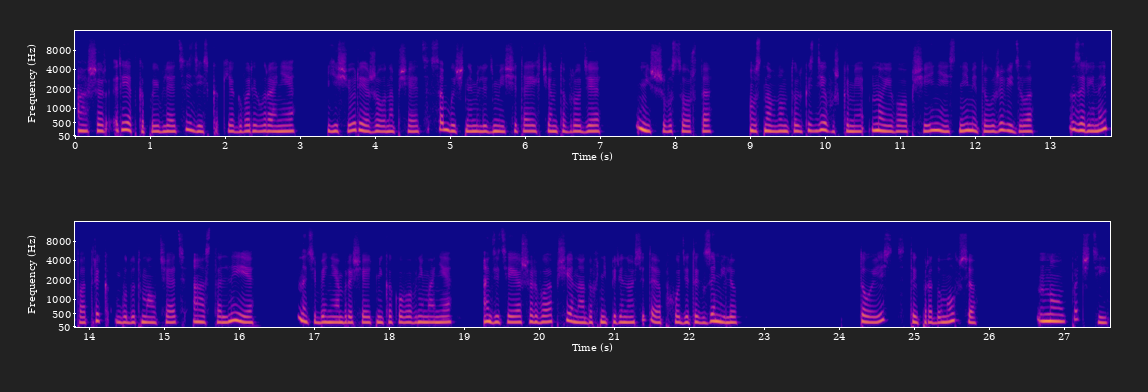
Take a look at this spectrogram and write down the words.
Ашер редко появляется здесь, как я говорил ранее. Еще реже он общается с обычными людьми, считая их чем-то вроде низшего сорта. В основном только с девушками, но его общение с ними ты уже видела. Зарина и Патрик будут молчать, а остальные на тебя не обращают никакого внимания. А детей Ашер вообще на дух не переносит и обходит их за милю. То есть ты продумал все? Ну, почти.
